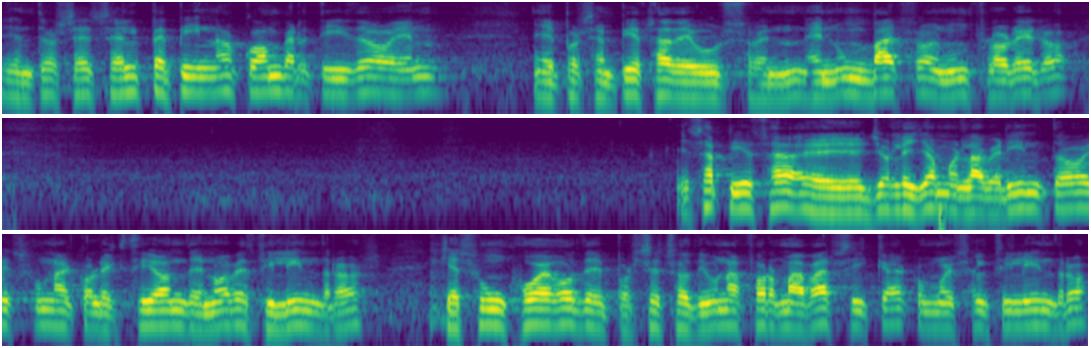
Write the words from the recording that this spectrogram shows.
Entonces el pepino convertido en, eh, pues en pieza de uso, en, un vaso, en un florero. Esa pieza eh, yo le llamo el laberinto, es una colección de nueve cilindros que es un juego de, pues de una forma básica, como es el cilindro,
